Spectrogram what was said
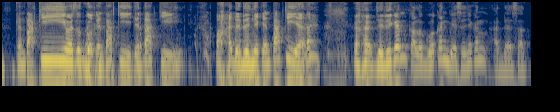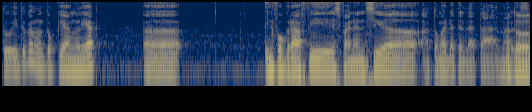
Kentucky maksud gue Kentucky, Kentucky. Pahadadanya Kentucky ya. jadi kan kalau gue kan biasanya kan ada satu itu kan untuk yang lihat eh, infografis, financial atau enggak data-data analis. Betul.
